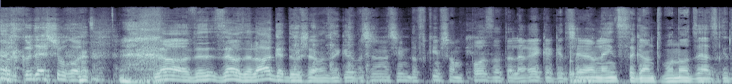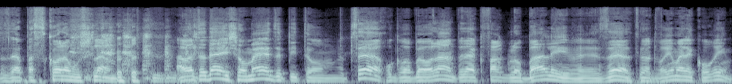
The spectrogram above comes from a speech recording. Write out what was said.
ריקודי שורות. לא, זה- זהו, זה לא הגדול שם, זה כאילו פשוט אנשים דופקים שם פוזות על הרקע כדי שיהיה להם לאינסטגרם תמונות, זה, אז כאילו זה הפסקול המושלם. אבל אתה יודע, אני שומע את זה פתאום, ובסדר, אנחנו כבר בעולם, אתה יודע, כפר גלובלי וזה, כאילו הדברים האלה קורים.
